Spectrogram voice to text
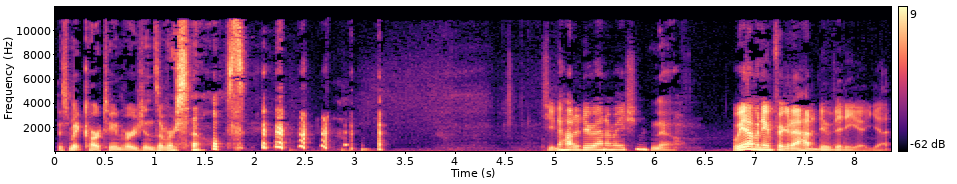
just make cartoon versions of ourselves. do you know how to do animation? no, We haven't even figured out how to do video yet.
